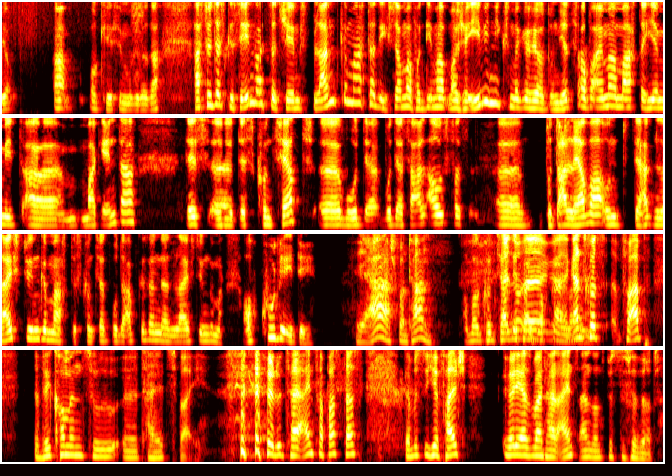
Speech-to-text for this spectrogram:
Ja. Ah, okay, sind wir wieder da. Hast du das gesehen, was der James Blunt gemacht hat? Ich sag mal, von dem hat man schon ewig nichts mehr gehört. Und jetzt auf einmal macht er hier mit äh, Magenta das, äh, das Konzert, äh, wo, der, wo der Saal aus äh, total leer war und der hat einen Livestream gemacht. Das Konzert wurde abgesandt, hat einen Livestream gemacht. Auch coole Idee. Ja, spontan. Aber Konzert also, ist halt äh, noch geil. ganz weil- kurz vorab, willkommen zu äh, Teil 2. Wenn du Teil 1 verpasst hast, dann bist du hier falsch. Hör dir erstmal Teil 1 an, sonst bist du verwirrt.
